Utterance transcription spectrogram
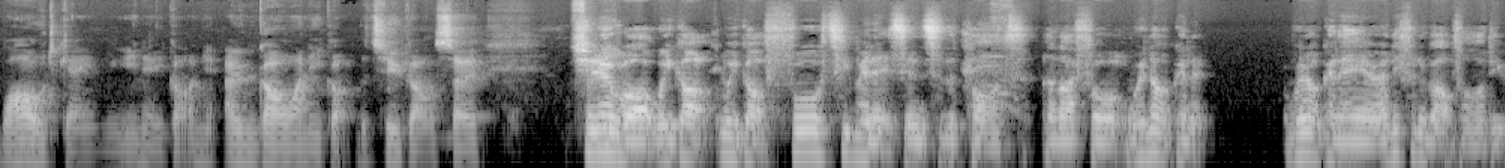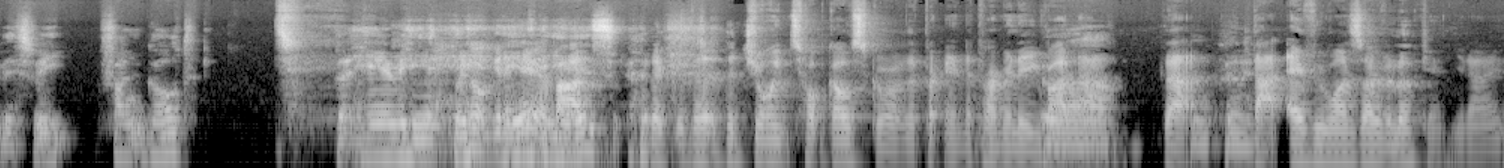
wild game. You know, he got an own goal and he got the two goals. So, do you know me, what we got? We got forty minutes into the pod, and I thought we're not gonna we're not gonna hear anything about Vardy this week. Thank God. But here he, We're not going to hear about the, the, the, joint top goal scorer of the, in the Premier League right now that okay. that everyone's overlooking. You know,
